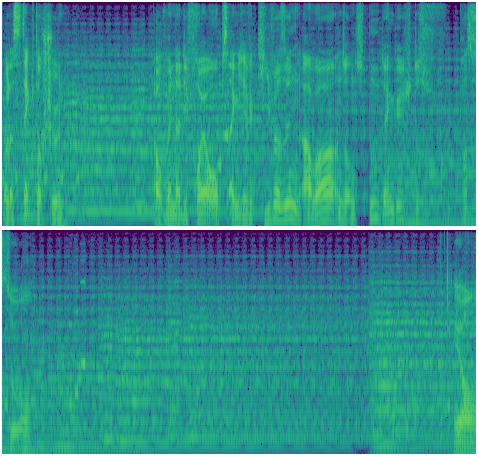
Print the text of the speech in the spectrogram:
Weil das stackt doch schön. Auch wenn da die Feuerorbs eigentlich effektiver sind, aber ansonsten denke ich, das passt so. Ja.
